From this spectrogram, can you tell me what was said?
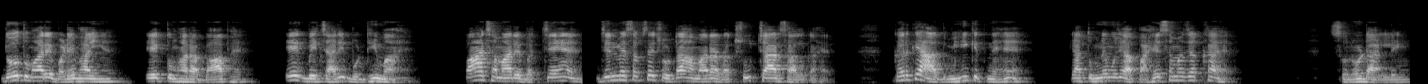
دو تمہارے بڑے بھائی ہیں، ایک تمہارا باپ ہے، ایک بیچاری بڈھی ماں ہے۔ پانچ ہمارے بچے ہیں، جن میں سب سے چھوٹا ہمارا رکشو چار سال کا ہے۔ گھر کے آدمی ہی کتنے ہیں؟ کیا تم نے مجھے اپاہے سمجھ رکھا ہے؟ سنو ڈارلنگ،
